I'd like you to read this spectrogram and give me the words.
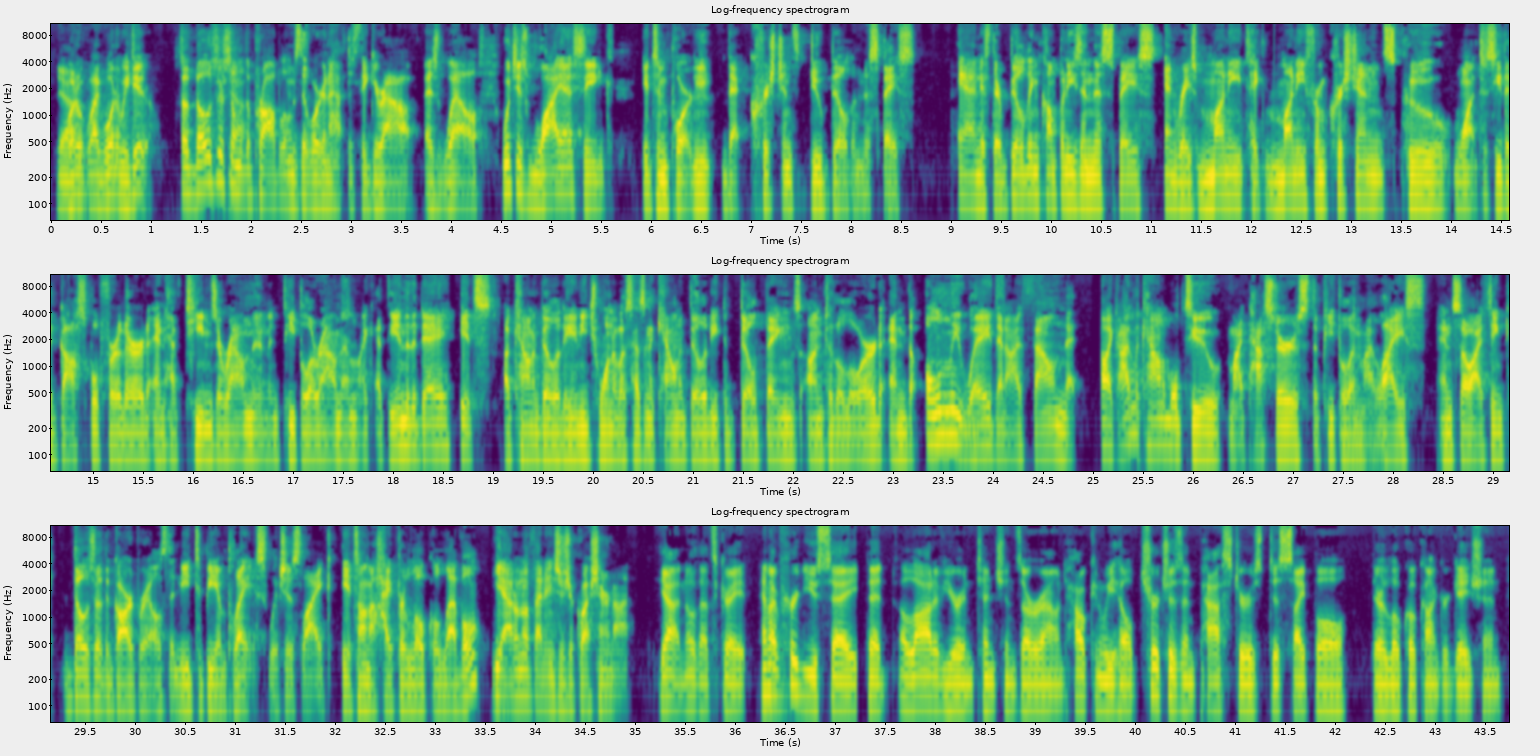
Yeah. What, like, what do we do? So those are some Yeah. of the problems that we're going to have to figure out as well, which is why I think it's important that Christians do build in this space. And if they're building companies in this space and raise money, take money from Christians who want to see the gospel furthered and have teams around them and people around them, like at the end of the day, it's accountability. And each one of us has an accountability to build things unto the Lord. And the only way that I've found that like I'm accountable to my pastors, the people in my life. And so I think those are the guardrails that need to be in place, which is like it's on a hyper local level. Yeah. I don't know if that answers your question or not. Yeah, no, that's great. And I've heard you say that a lot of your intentions are around how can we help churches and pastors disciple their local congregation?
